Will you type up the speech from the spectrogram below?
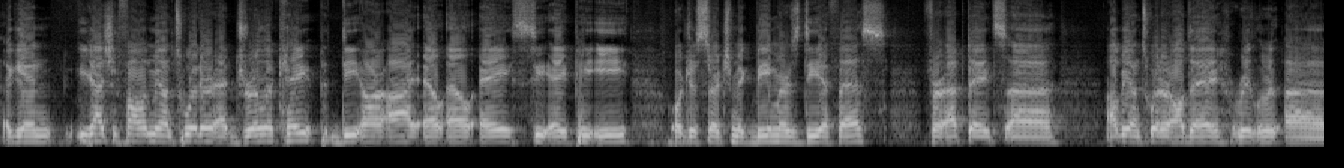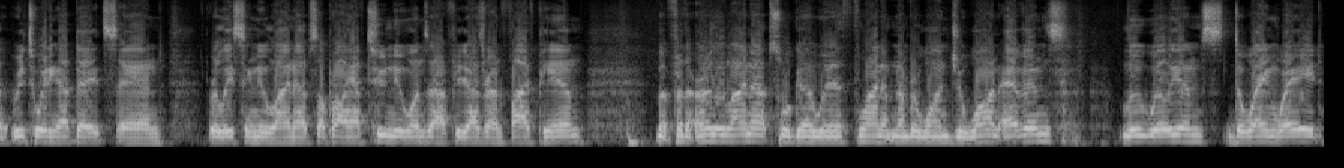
again, you guys should follow me on Twitter at Drillacape, D R I L L A C A P E, or just search McBeamer's DFS for updates. Uh, I'll be on Twitter all day, re- uh, retweeting updates and releasing new lineups. I'll probably have two new ones out for you guys around 5 p.m. But for the early lineups, we'll go with lineup number one Jawun Evans, Lou Williams, Dwyane Wade,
